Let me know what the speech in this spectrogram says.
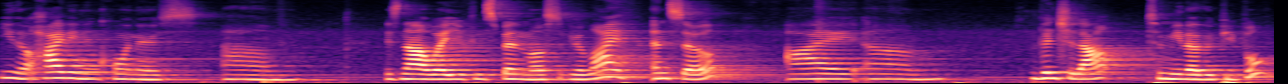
you know, hiding in corners um, is not a way you can spend most of your life. And so I um, ventured out to meet other people,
